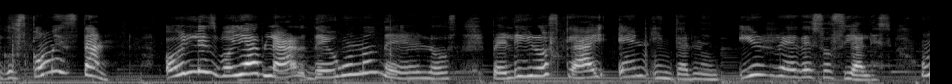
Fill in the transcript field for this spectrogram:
Amigos, ¿cómo están? Hoy les voy a hablar de uno de los peligros que hay en Internet y redes sociales. Uno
